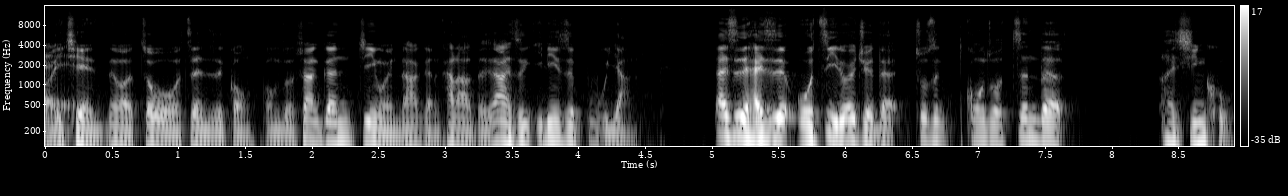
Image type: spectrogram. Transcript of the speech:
友，以前那个做政治工工作，虽然跟金文他可能看到的当然是一定是不一样，但是还是我自己都会觉得做这工作真的很辛苦。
